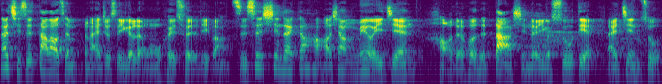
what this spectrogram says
那其实大稻城本来就是一个人文荟萃的地方，只是现在刚好好像没有一间好的或者大型的一个书店来进驻。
